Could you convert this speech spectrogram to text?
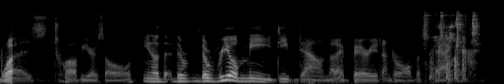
was 12 years old. You know, the, the, the real me deep down that I buried under all this baggage.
